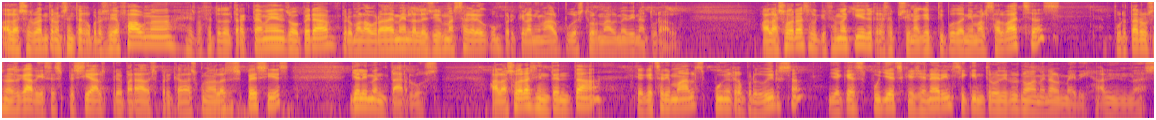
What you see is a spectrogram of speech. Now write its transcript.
Aleshores va entrar un centre de recuperació de fauna, es va fer tot el tractament, es va operar, però malauradament la lesió és massa greu com perquè l'animal pogués tornar al medi natural. Aleshores, el que fem aquí és recepcionar aquest tipus d'animals salvatges, portar-los unes gàbies especials preparades per cadascuna de les espècies i alimentar-los. Aleshores, intentar que aquests animals puguin reproduir-se i aquests pollets que generin sí que introduir-los novament al medi, en les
